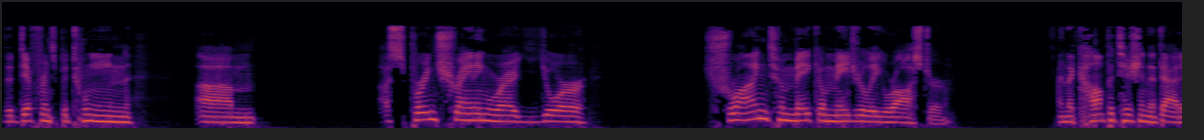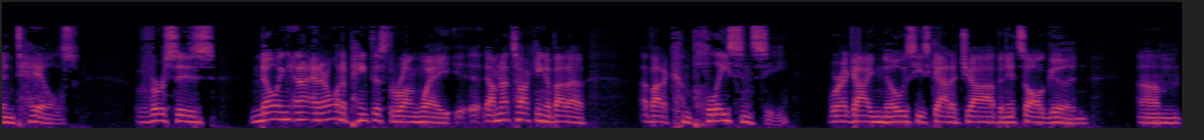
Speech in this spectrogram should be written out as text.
the difference between um, a spring training where you're trying to make a major league roster and the competition that that entails versus knowing and I, and I don't want to paint this the wrong way i'm not talking about a about a complacency where a guy knows he's got a job and it's all good. Um,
